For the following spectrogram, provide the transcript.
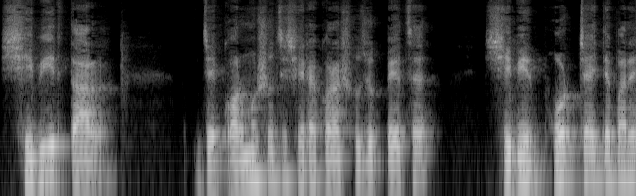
শিবির তার যে কর্মসূচি, সেটা করার সুযোগ পেয়েছে। শিবির ভোট চাইতে পারে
